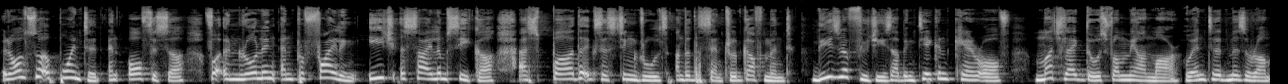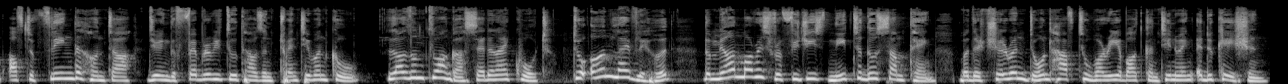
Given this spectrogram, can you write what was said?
It also appointed an officer for enrolling and profiling each asylum seeker as per the existing rules under the central government. These refugees are being taken care of much like those from Myanmar who entered Mizoram after fleeing the junta during the February 2021 coup. Lalnuntluanga said, and I quote, to earn livelihood, the Myanmarese refugees need to do something, but their children don't have to worry about continuing education.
